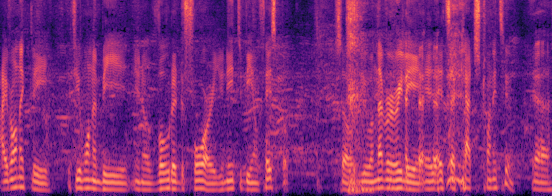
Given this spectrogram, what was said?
ironically, if you want to be, you know, voted for, you need to be on Facebook. So you will never really. it's a catch twenty two. Yeah.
